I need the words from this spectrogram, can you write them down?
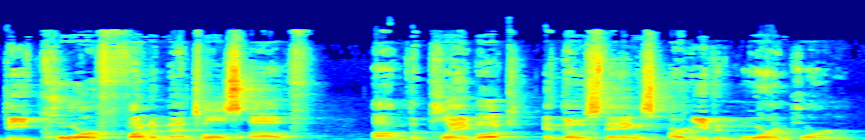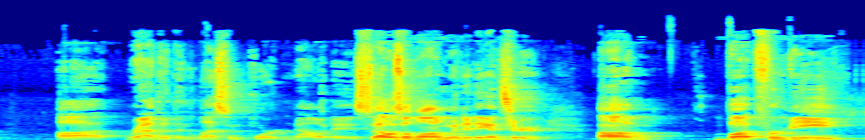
the core fundamentals of um, the playbook and those things are even more important uh, rather than less important nowadays. So that was a long-winded answer, um, but for me,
